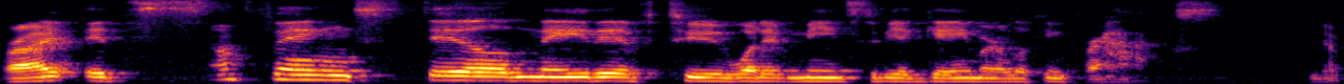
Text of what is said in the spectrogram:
right? It's something still native to what it means to be a gamer looking for hacks. Yep.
